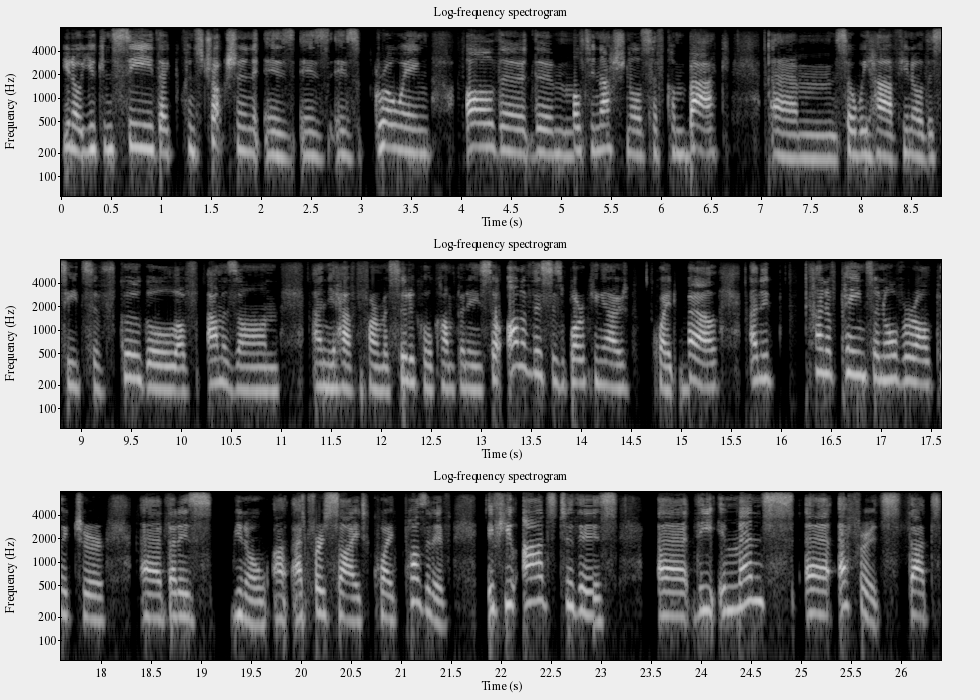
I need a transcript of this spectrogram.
you know, you can see that construction is, is, is growing. All the, the multinationals have come back. Um, so we have, you know, the seats of Google, of Amazon, and you have pharmaceutical companies. So all of this is working out quite well. And it kind of paints an overall picture uh, that is, you know, at first sight, quite positive. If you add to this uh, the immense uh, efforts that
